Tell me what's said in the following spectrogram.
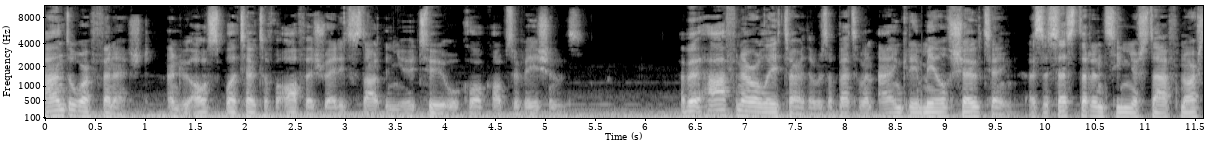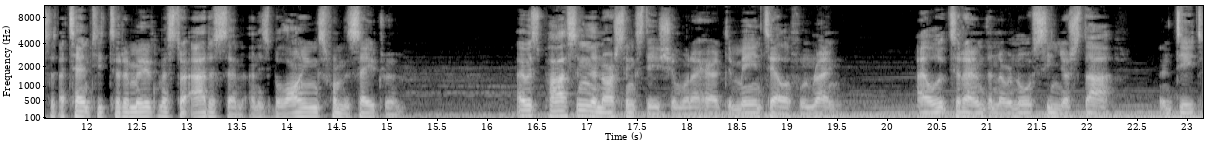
Handover finished, and we all split out of the office ready to start the new 2 o'clock observations. About half an hour later, there was a bit of an angry male shouting as the sister and senior staff nurse attempted to remove Mr. Addison and his belongings from the side room. I was passing the nursing station when I heard the main telephone ring. I looked around and there were no senior staff. Indeed,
